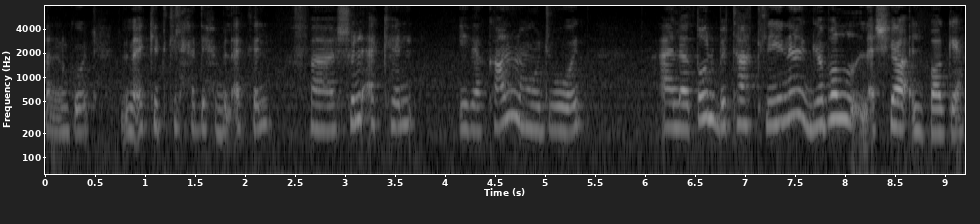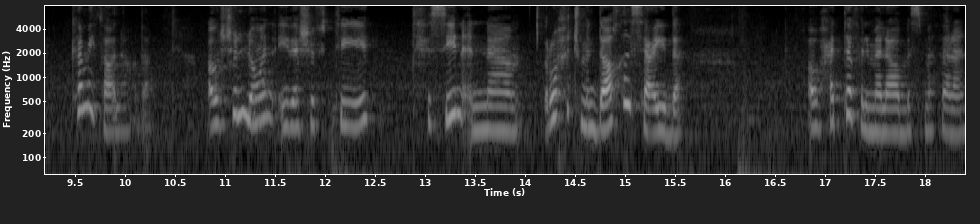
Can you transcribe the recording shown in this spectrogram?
خلينا نقول لأن أكيد كل حد يحب الأكل. فشو الأكل إذا كان موجود على طول بتاكلينه قبل الأشياء الباقية. كمثال هذا أو شو اللون إذا شفتيه تحسين أن روحك من داخل سعيدة. أو حتى في الملابس مثلا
